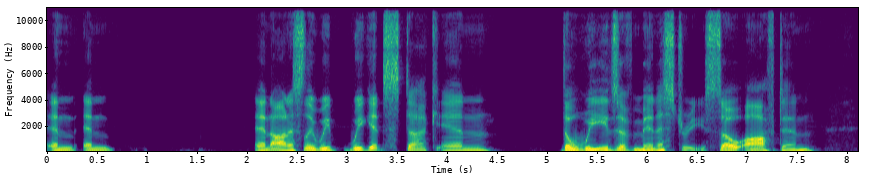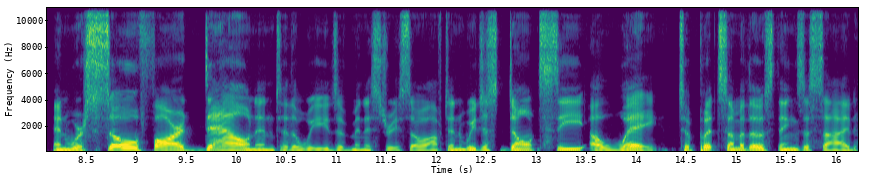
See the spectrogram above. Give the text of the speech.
and and and honestly, we we get stuck in the weeds of ministry so often and we're so far down into the weeds of ministry so often we just don't see a way to put some of those things aside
